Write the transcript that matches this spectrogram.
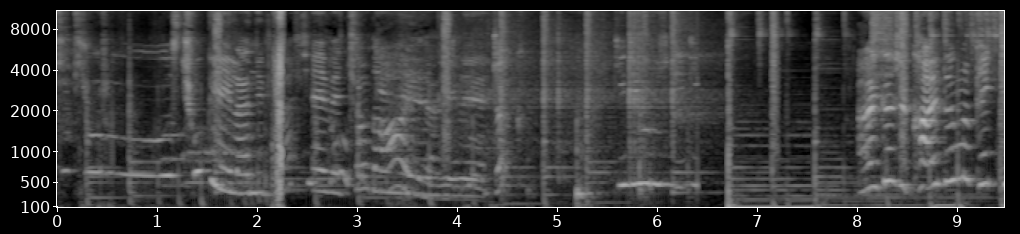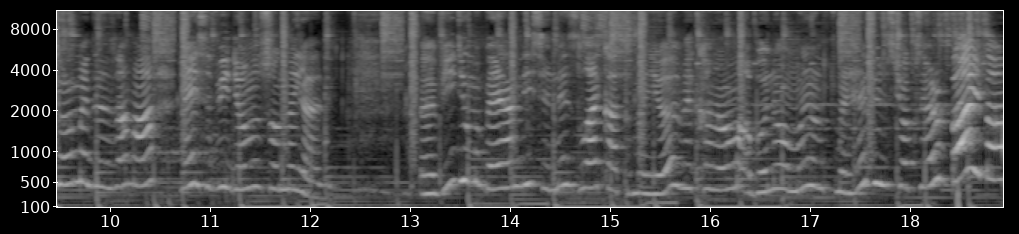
gidiyoruz. Çok eğlenceli. Evet, çok daha eğlenceli. olacak. Gidiyoruz. Arkadaşlar kaydığımı pek görmediniz ama neyse videonun sonuna geldik. Ee, videomu beğendiyseniz like atmayı ve kanalıma abone olmayı unutmayın. Hepinizi çok seviyorum. Bay bay.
